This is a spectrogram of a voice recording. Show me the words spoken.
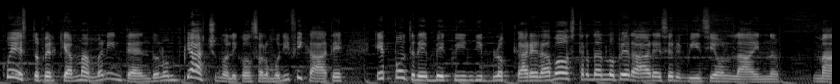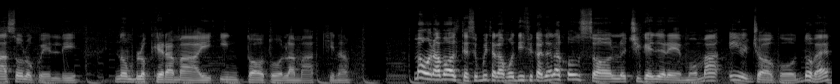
Questo perché a mamma Nintendo non piacciono le console modificate e potrebbe quindi bloccare la vostra dall'operare servizi online, ma solo quelli. Non bloccherà mai in toto la macchina. Ma una volta eseguita la modifica della console ci chiederemo ma il gioco dov'è?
